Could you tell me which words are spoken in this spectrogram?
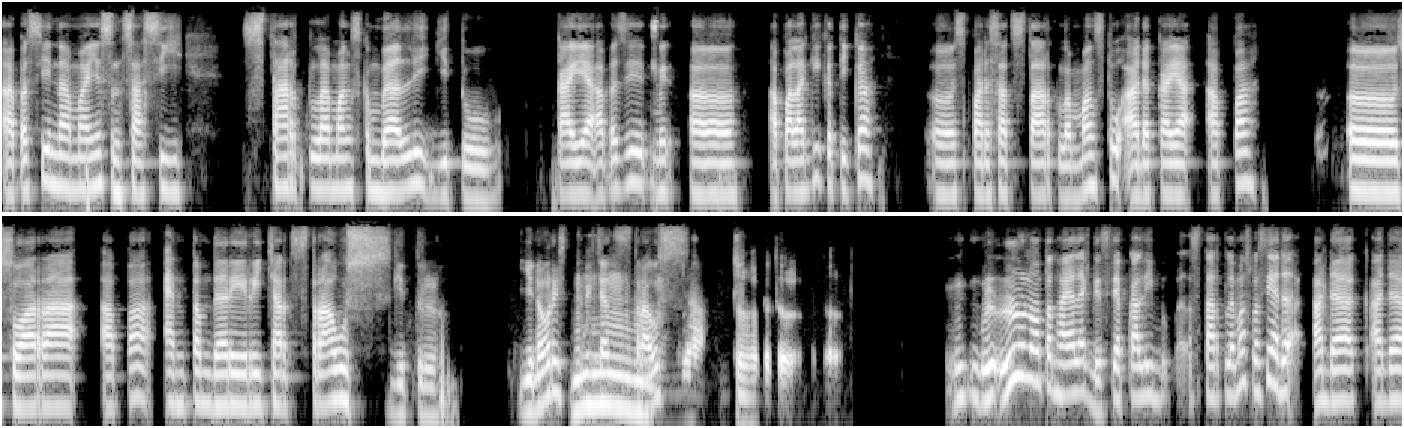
apa sih namanya sensasi start Lamang kembali gitu kayak apa sih eh, apalagi ketika eh, pada saat start Lemang tuh ada kayak apa eh, suara apa anthem dari Richard Strauss gitu loh you know Rich- Richard Hmm, Strauss ya betul betul. Lu nonton highlight deh setiap kali start lemas pasti ada ada ada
